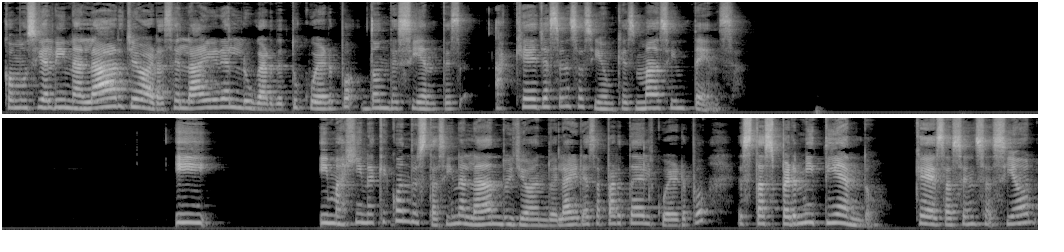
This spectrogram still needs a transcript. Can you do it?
Como si al inhalar llevaras el aire al lugar de tu cuerpo donde sientes aquella sensación que es más intensa. Y imagina que cuando estás inhalando y llevando el aire a esa parte del cuerpo, estás permitiendo que esa sensación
